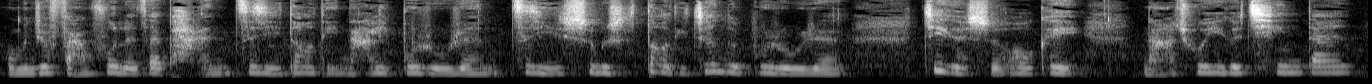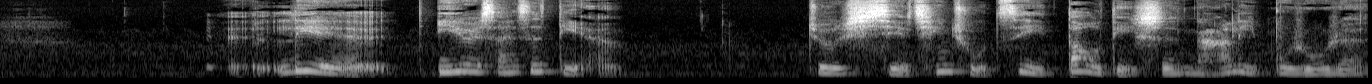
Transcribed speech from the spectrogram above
我们就反复的在盘自己到底哪里不如人，自己是不是到底真的不如人？这个时候可以拿出一个清单，列一二三四点。就写清楚自己到底是哪里不如人，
